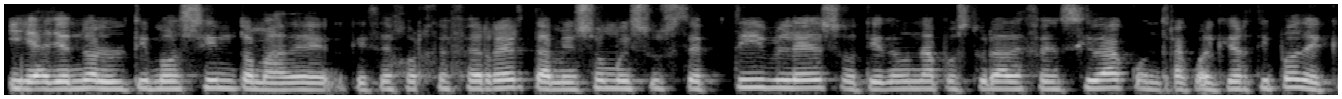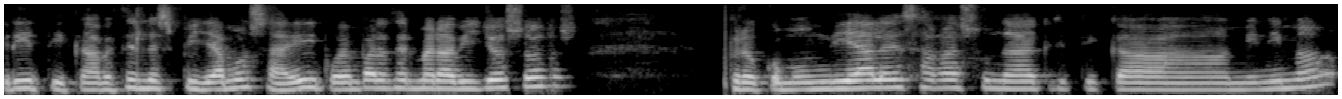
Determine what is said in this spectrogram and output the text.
Y yendo al último síntoma de, que dice Jorge Ferrer, también son muy susceptibles o tienen una postura defensiva contra cualquier tipo de crítica. A veces les pillamos ahí, pueden parecer maravillosos, pero como un día les hagas una crítica mínima,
